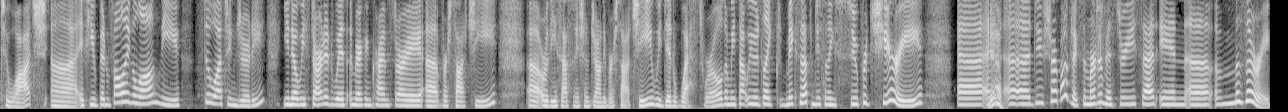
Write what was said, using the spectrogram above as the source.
to watch. Uh, if you've been following along the still watching journey, you know we started with American Crime Story uh, Versace, uh, or the assassination of Gianni Versace. We did Westworld, and we thought we would like mix it up and do something super cheery and Yeah. uh, do Sharp Objects, a murder mystery set in uh, Missouri.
